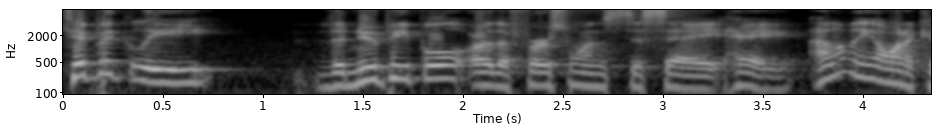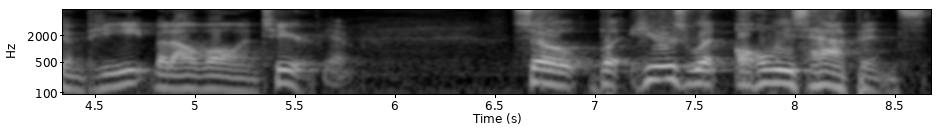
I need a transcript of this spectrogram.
typically, the new people are the first ones to say, Hey, I don't think I want to compete, but I'll volunteer. Yep. So, but here's what always happens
